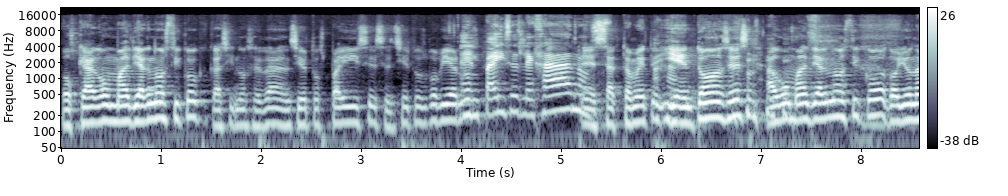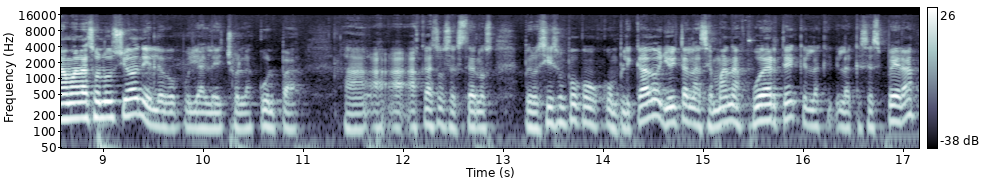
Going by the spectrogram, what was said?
O que haga un mal diagnóstico, que casi no se da en ciertos países, en ciertos gobiernos. En países lejanos. Exactamente, y entonces hago un mal diagnóstico, doy una mala solución y luego pues ya le echo la culpa. A, casos externos, pero sí es un poco complicado y ahorita en la semana fuerte, que es la la que se espera,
